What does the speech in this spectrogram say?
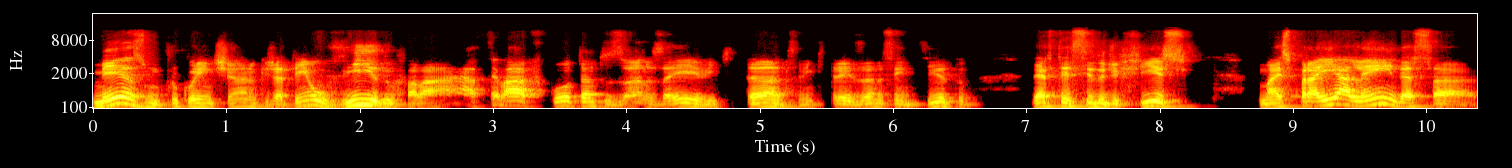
mesmo para o corintiano que já tem ouvido falar, ah, sei lá, ficou tantos anos aí, vinte e tantos, 23 anos sem título, deve ter sido difícil, mas para ir além dessa,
